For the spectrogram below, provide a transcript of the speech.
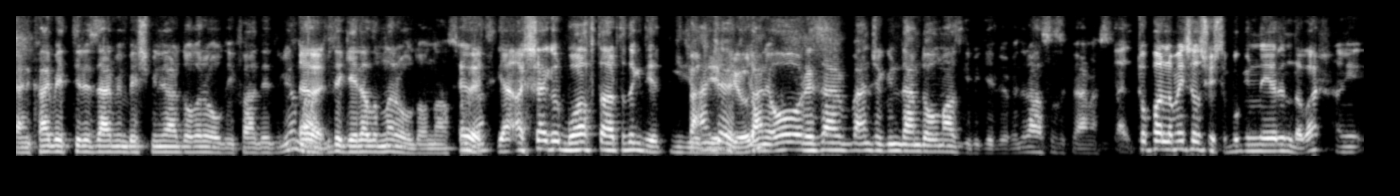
Yani kaybettiği rezervin 5 milyar doları olduğu ifade ediliyor ama Evet. bir de geri alımlar oldu ondan sonra. Evet. Yani aşağı yukarı bu hafta artıda gidiyor, gidiyor Bence diye evet. biliyorum. Yani o rezerv bence gündemde olmaz gibi geliyor. Beni rahatsızlık vermez. Yani toparlamaya çalışıyor işte. Bugünle yarın da var. Hani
